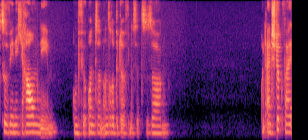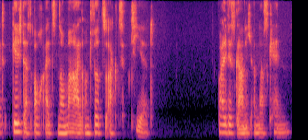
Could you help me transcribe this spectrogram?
zu wenig Raum nehmen, um für uns und unsere Bedürfnisse zu sorgen. Und ein Stück weit gilt das auch als normal und wird so akzeptiert. weil wir es gar nicht anders kennen.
